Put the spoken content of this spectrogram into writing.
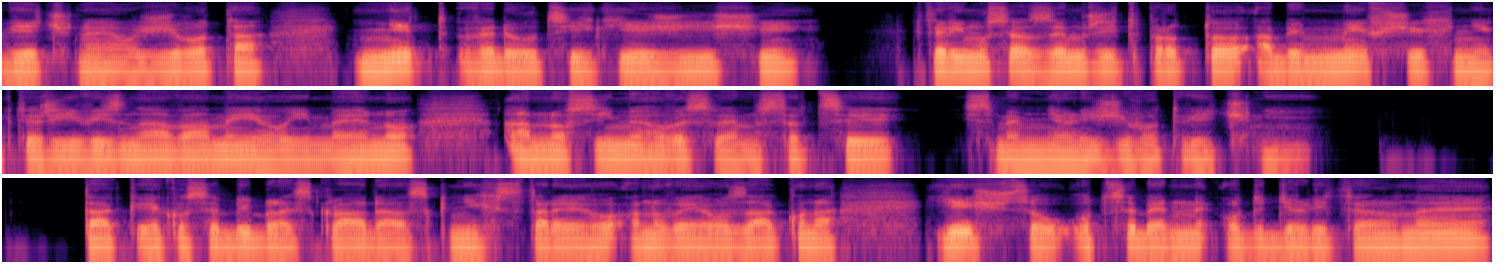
věčného života, nit vedoucí k Ježíši, který musel zemřít proto, aby my všichni, kteří vyznáváme jeho jméno a nosíme ho ve svém srdci, jsme měli život věčný. Tak, jako se Bible skládá z knih Starého a Nového zákona, jež jsou od sebe neoddělitelné,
